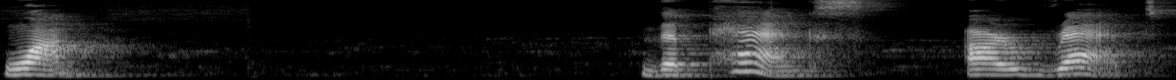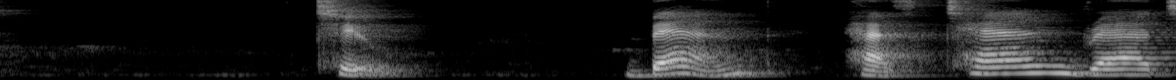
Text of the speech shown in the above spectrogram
One. The pegs are red. Two. Ben has ten red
